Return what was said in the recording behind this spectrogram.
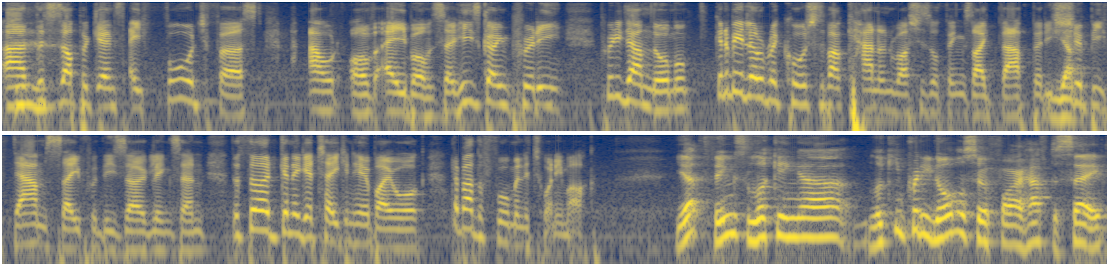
and this is up against a Forge first out of A bomb. So he's going pretty, pretty damn normal. Going to be a little bit cautious about cannon rushes or things like that, but he Yep. should be damn safe with these Zerglings. And the third going to get taken here by Ourk at about the four minute twenty mark. Yep, things looking uh, looking pretty normal so far. I have to say.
